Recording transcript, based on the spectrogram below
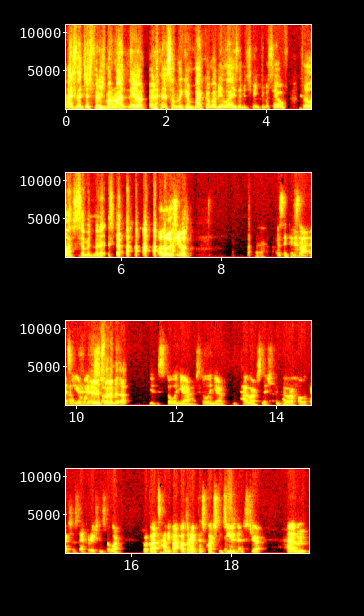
actually, I just finished my rant there, and suddenly came back up. I realised I've been speaking to myself for the last seven minutes. I know the feeling. I was thinking, is that is that your wife? Anyway, sorry about that. stolen your stolen your power so that you can power up all the Christmas decorations. But we're we're glad to have you back. I'll direct this question to you then, Stuart. Um,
